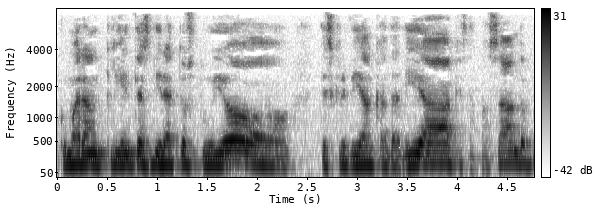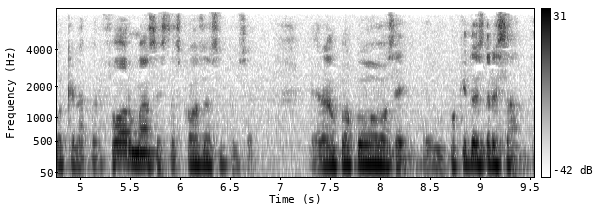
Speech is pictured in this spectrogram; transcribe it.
como eran clientes directos tuyos, te escribían cada día qué está pasando, porque la performance, estas cosas, entonces era un poco, sí, un poquito estresante.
